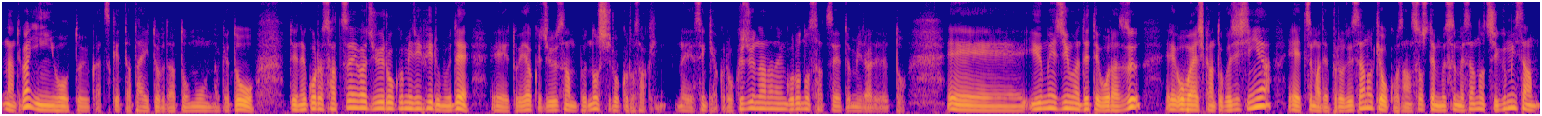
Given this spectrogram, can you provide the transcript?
なんていうか引用というかつけたタイトルだと思うんだけどで、ね、これ撮影が16ミリフィルムで、えー、と約13分の白黒作品、ね、1967年頃の撮影と見られると、えー有名人は出ておらず、えー大林監督自身や、えー妻でプロデューサーの京子さんそして娘さんのちぐみさん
